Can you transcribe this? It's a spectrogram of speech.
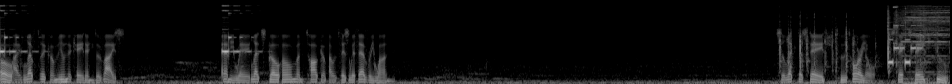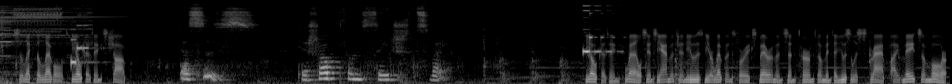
Oh, I left the communicating device. Anyway, let's go home and talk about this with everyone. Select the stage. Tutorial. Stage, stage 2. Select the level. Yokathing's shop. das ist der Shop von Stage 2. Yokathing. Well, since Yamagen used your weapons for experiments and turned them into useless scrap, I've made some more.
